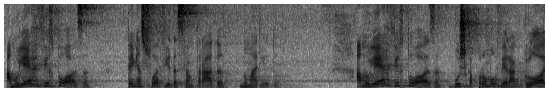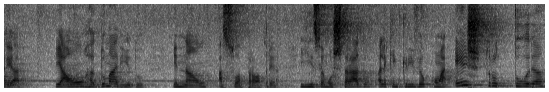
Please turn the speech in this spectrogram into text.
A mulher virtuosa tem a sua vida centrada no marido. A mulher virtuosa busca promover a glória e a honra do marido e não a sua própria. E isso é mostrado, olha que incrível, com a estrutura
